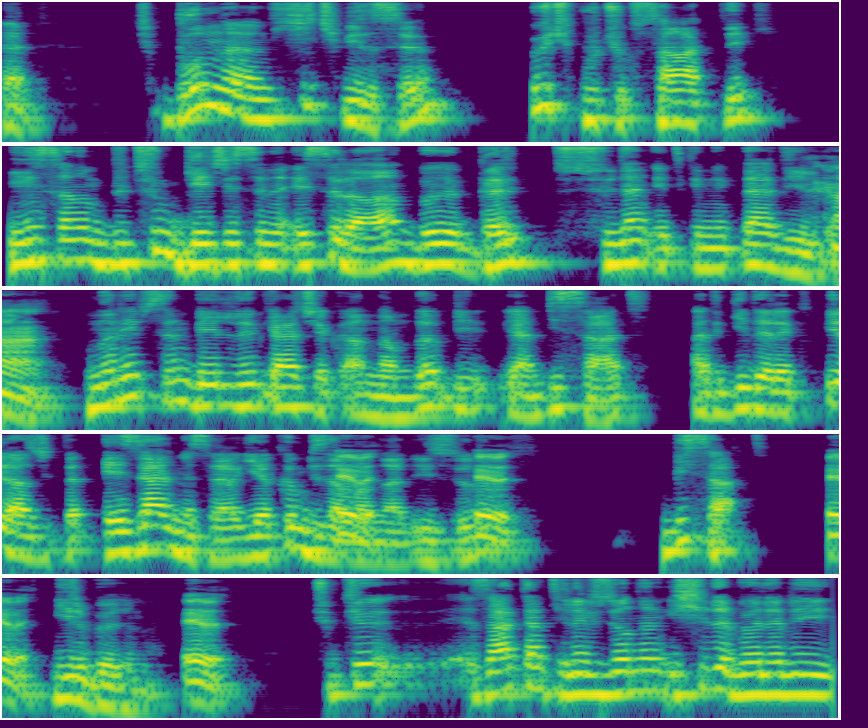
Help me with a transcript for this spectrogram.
Evet. Şimdi bunların hiçbirisi üç buçuk saatlik insanın bütün gecesini esir alan böyle garip sünen etkinlikler değil. Ha. Bunların hepsinin belli gerçek anlamda bir yani bir saat hadi giderek birazcık da ezel mesela yakın bir zamanlarda evet. izliyordum. Evet. Bir saat. Evet. Bir bölümü. Evet. Çünkü zaten televizyonların işi de böyle bir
